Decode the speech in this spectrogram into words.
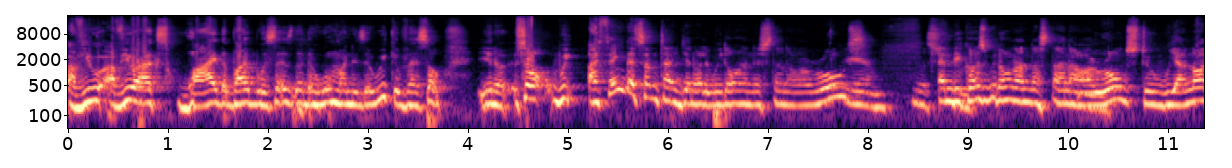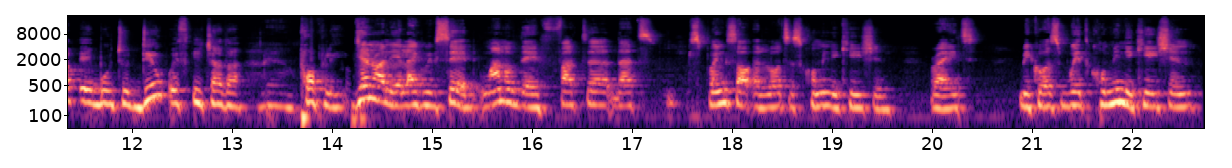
Have you have you asked why the Bible says that the woman is a weaker vessel? You know, so we I think that sometimes generally we don't understand our roles. Yeah. And because we don't understand our mm. roles too, we are not able to deal with each other properly. generally, like we've said, one of the factor that springs out a lot is communication, right? Because with communication,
